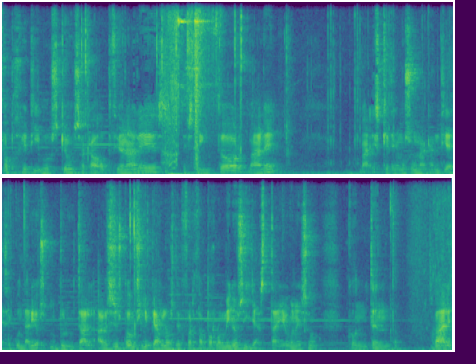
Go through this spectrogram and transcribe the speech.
¿no? Objetivos, ¿qué hemos sacado? Opcionales, extintor, vale. Vale, es que tenemos una cantidad de secundarios brutal. A ver si nos podemos limpiar los de fuerza por lo menos y ya está. Yo con eso contento. Vale.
